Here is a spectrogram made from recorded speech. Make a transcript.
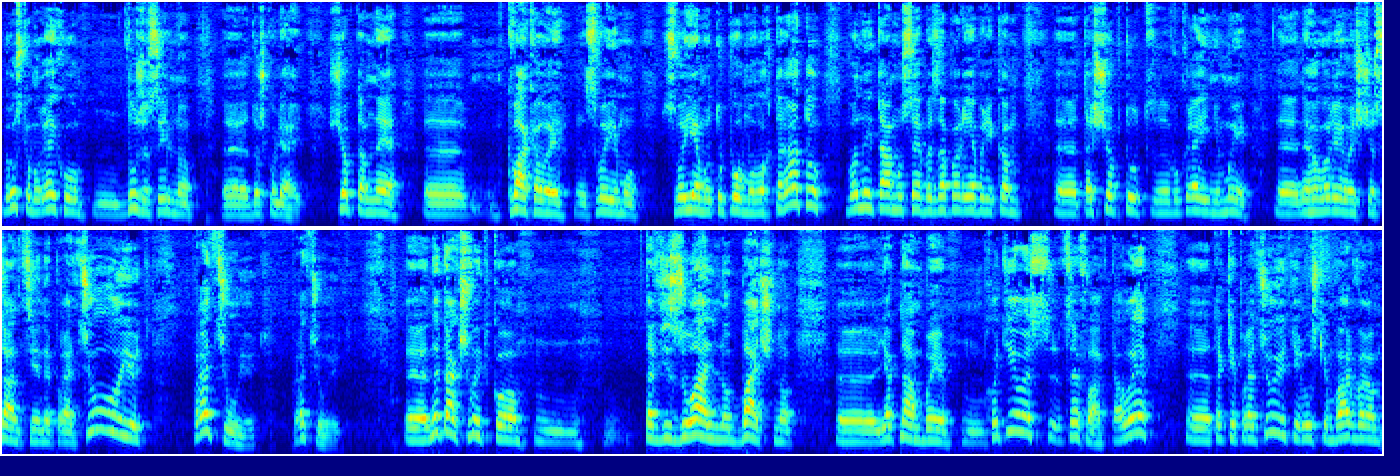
Руському рейху дуже сильно е, дошкуляють. Щоб там не е, квакали своєму, своєму тупому лохтарату, вони там у себе за поребріком, та щоб тут в Україні ми не говорили, що санкції не працюють, працюють, працюють. Не так швидко та візуально бачно, як нам би хотілося, це факт. Але е, таки працюють і руським варварам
